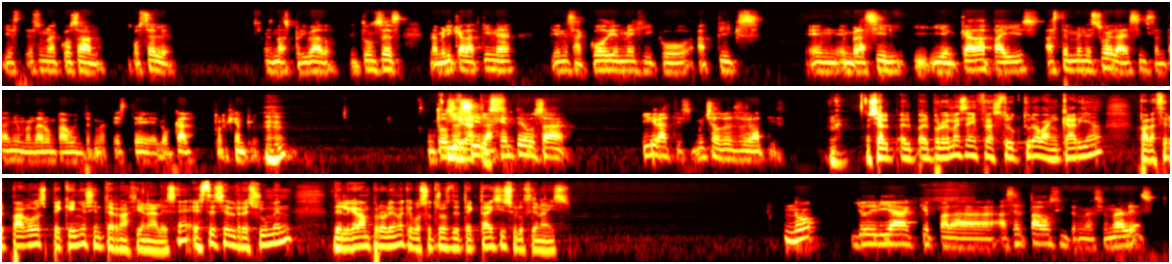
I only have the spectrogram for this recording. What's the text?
y es, una cosa OCL, es más privado. Entonces, en América Latina tienes a CODI en México, a PIX en, Brasil, y, en cada país, hasta en Venezuela, es instantáneo mandar un pago este local, por ejemplo. Entonces, sí, la gente usa y gratis, muchas veces gratis. O sea, el, problema es la infraestructura bancaria para hacer pagos pequeños internacionales. ¿eh? Este es el resumen del gran problema que vosotros detectáis y solucionáis. No, yo diría que para hacer pagos internacionales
